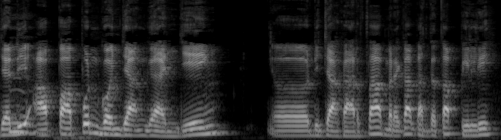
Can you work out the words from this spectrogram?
Jadi hmm. apa pun gonjang-ganjing uh, di Jakarta mereka akan tetap pilih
